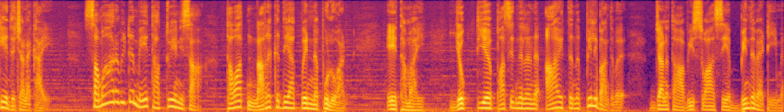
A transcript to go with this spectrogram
කේදජනකයි. සමහරවිට මේ තත්ත්වය නිසා තවත් නරක දෙයක් වෙන්න පුළුවන්. ඒ තමයි යුක්තිය පසිඳලන ආයතන පිළිබඳව ජනතා විශ්වාසය බිඳ වැටීම.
